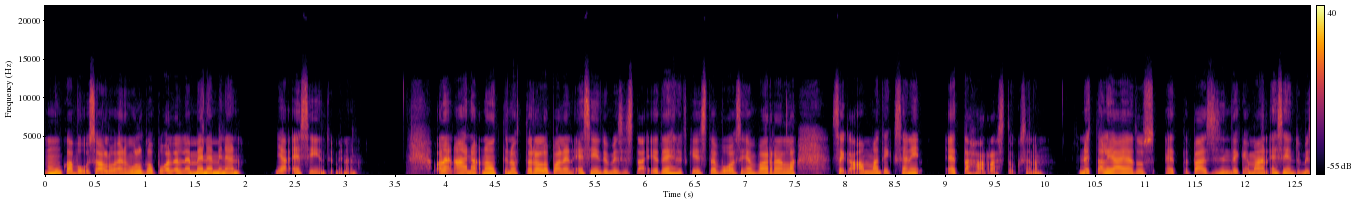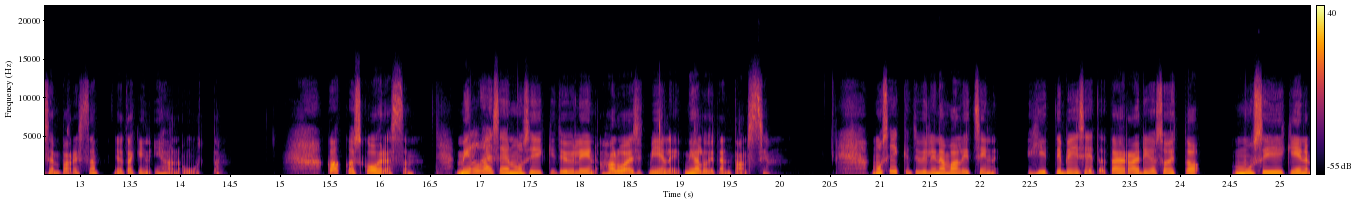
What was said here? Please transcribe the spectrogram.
mukavuusalueen ulkopuolelle meneminen ja esiintyminen. Olen aina nauttinut todella paljon esiintymisestä ja tehnytkin sitä vuosien varrella sekä ammatikseni että harrastuksena. Nyt oli ajatus, että pääsisin tekemään esiintymisen parissa jotakin ihan uutta. Kakkoskohdassa. Millaiseen musiikkityyliin haluaisit mieluiten tanssia? Musiikkityylinä valitsin hittibiisit tai radiosoitto musiikin,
